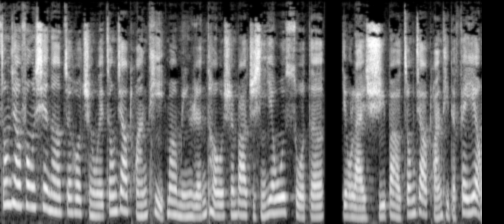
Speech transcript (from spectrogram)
宗教奉献呢，最后成为宗教团体冒名人头申报执行业务所得，用来虚报宗教团体的费用，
